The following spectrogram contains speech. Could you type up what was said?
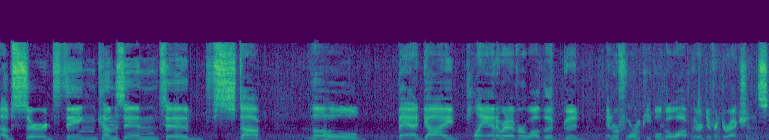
absurd thing comes in to stop the whole bad guy plan or whatever while the good and reformed people go off in their different directions.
